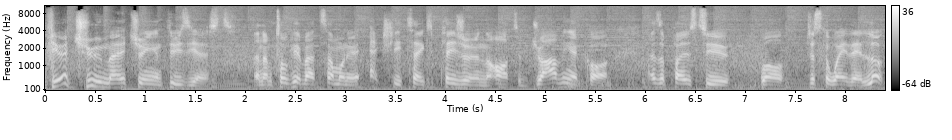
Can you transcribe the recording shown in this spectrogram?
If you're a true motoring enthusiast, and I'm talking about someone who actually takes pleasure in the art of driving a car, as opposed to, well, just the way they look,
